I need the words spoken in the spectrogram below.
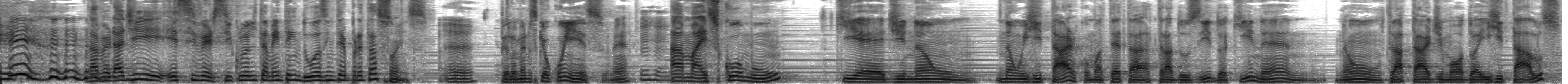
Na verdade, esse versículo ele também tem duas interpretações. É. Pelo menos que eu conheço, né? Uhum. A mais comum, que é de não não irritar, como até tá traduzido aqui, né? Não tratar de modo a irritá-los.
